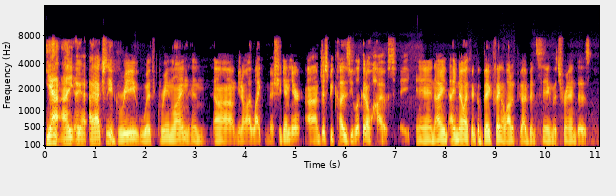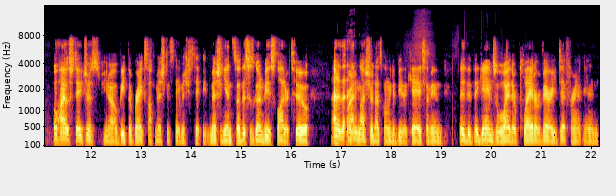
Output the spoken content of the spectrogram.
Yeah, I, I actually agree with Greenline, and um, you know I like Michigan here, um, just because you look at Ohio State, and I I know I think the big thing a lot of people I've been seeing the trend is Ohio State just, you know, beat the brakes off Michigan State. Michigan State beat Michigan. So this is going to be a slider too. And Right. I'm not sure that's going to be the case. I mean, the, the, the games, the way they're played are very different, and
